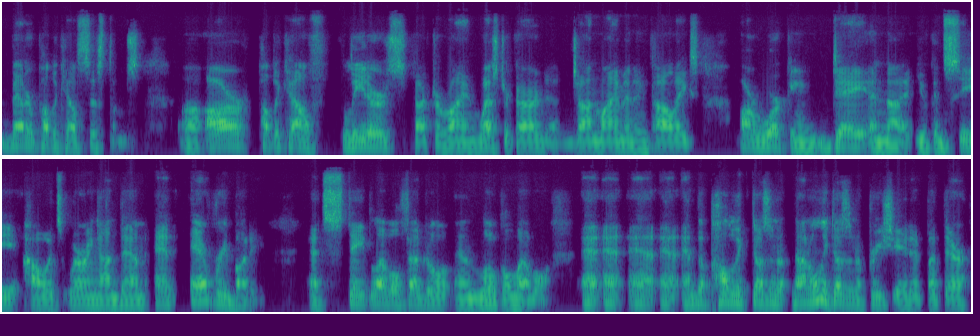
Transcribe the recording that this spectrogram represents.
better public health systems. Uh, our public health leaders, Dr. Ryan Westergaard and John Meiman and colleagues, are working day and night. You can see how it's wearing on them and everybody at state level, federal, and local level. And, and, and, the public doesn't not only doesn't appreciate it, but they're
